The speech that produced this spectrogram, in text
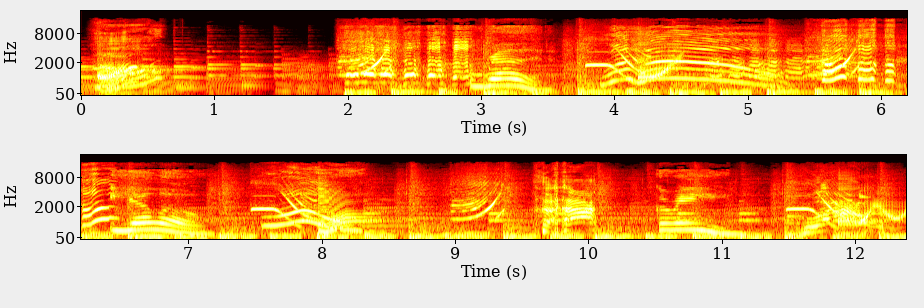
Huh? Red. Yellow. Green. wow!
